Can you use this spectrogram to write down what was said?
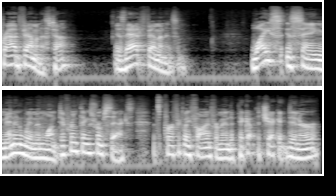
Proud feminist, huh? Is that feminism? Weiss is saying men and women want different things from sex. It's perfectly fine for men to pick up the check at dinner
